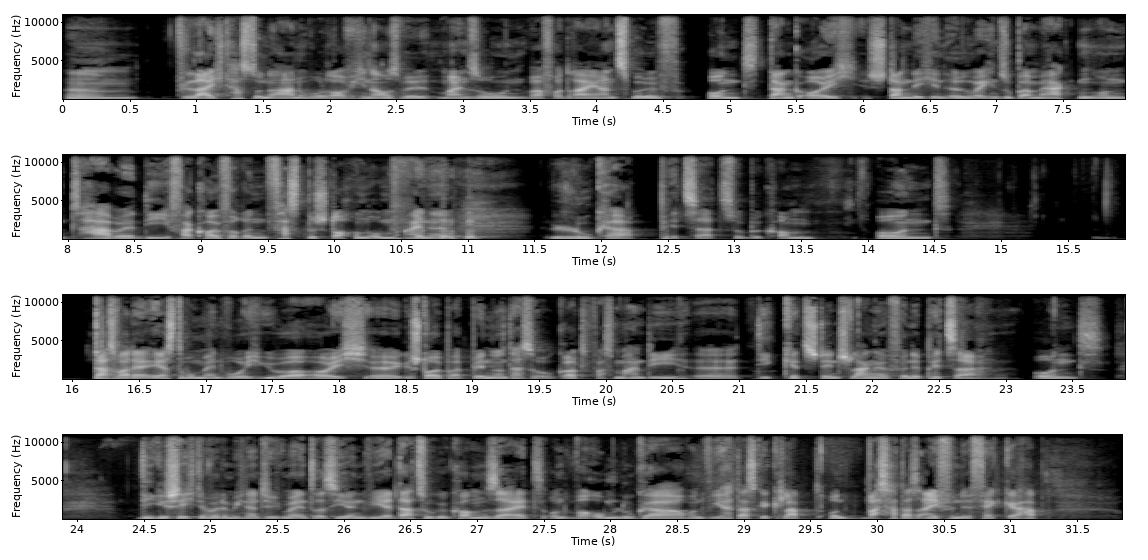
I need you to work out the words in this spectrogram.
Ähm, vielleicht hast du eine Ahnung, worauf ich hinaus will. Mein Sohn war vor drei Jahren zwölf und dank euch stand ich in irgendwelchen Supermärkten und habe die Verkäuferin fast bestochen, um eine Luca-Pizza zu bekommen. Und das war der erste Moment, wo ich über euch äh, gestolpert bin und dachte, oh Gott, was machen die? Äh, die Kids stehen Schlange für eine Pizza. Und die Geschichte würde mich natürlich mal interessieren, wie ihr dazu gekommen seid und warum Luca und wie hat das geklappt und was hat das eigentlich für einen Effekt gehabt?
